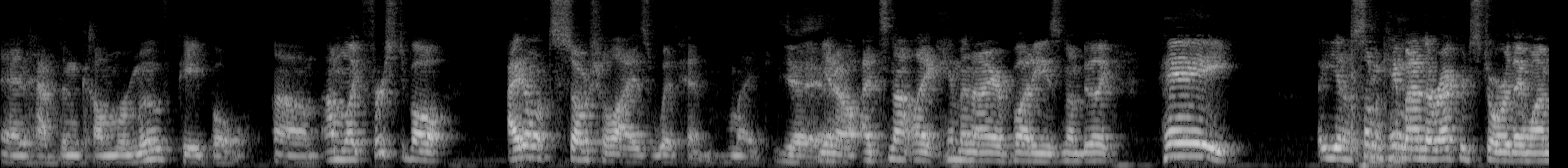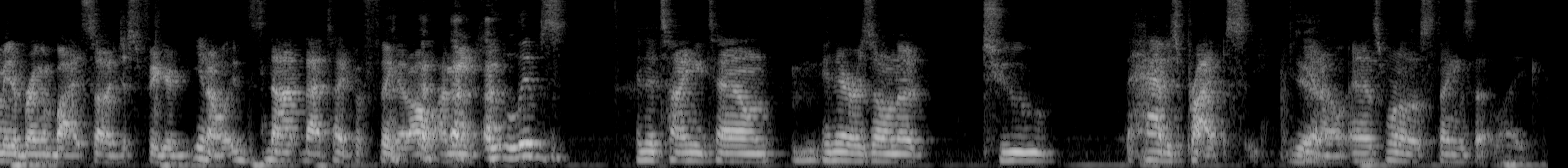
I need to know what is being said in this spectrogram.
and have them come remove people um, i'm like first of all i don't socialize with him like Yeah, yeah. you know it's not like him and i are buddies and i'll be like hey you know someone came by in the record store they wanted me to bring him by so i just figured you know it's not that type of thing at all i mean he lives in a tiny town in arizona to have his privacy. You know, and it's one of those things that like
